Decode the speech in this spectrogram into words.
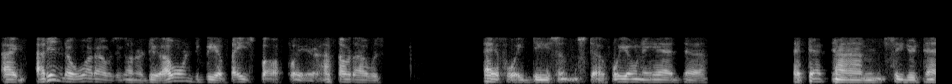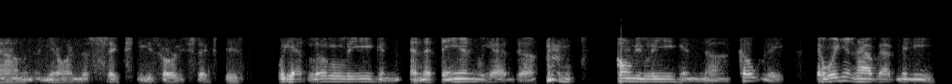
I I didn't know what I was going to do. I wanted to be a baseball player. I thought I was halfway decent and stuff. We only had uh, at that time Cedartown, you know, in the '60s, early '60s. We had Little League, and and at the end we had uh, Pony League and uh, Colt League, and we didn't have that many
